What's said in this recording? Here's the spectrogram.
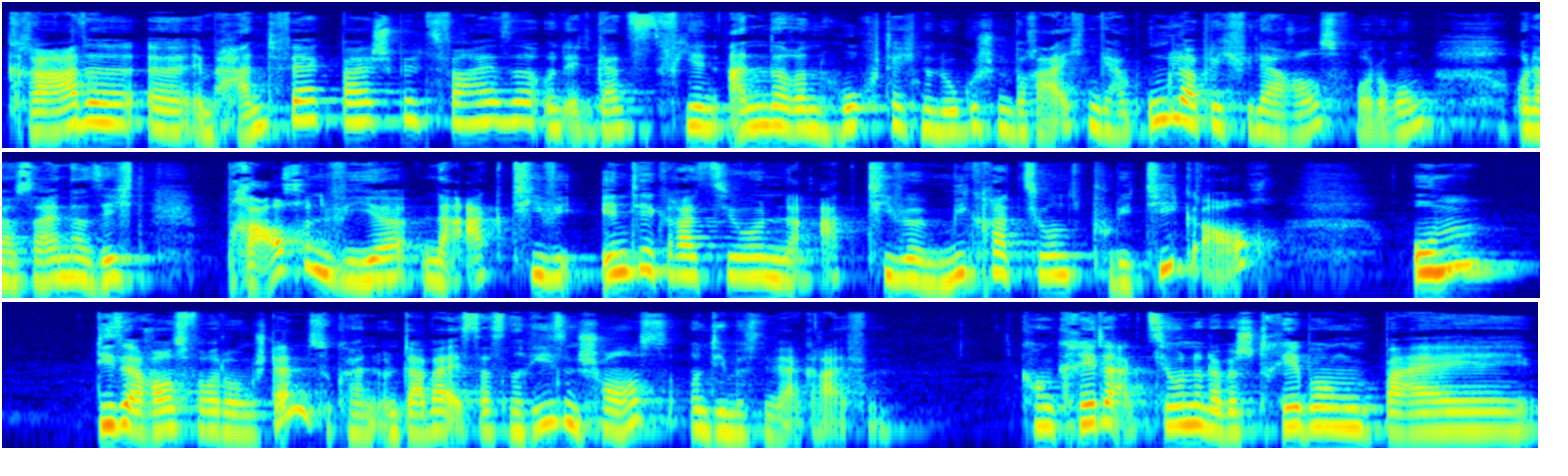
gerade äh, im Handwerk beispielsweise und in ganz vielen anderen hochtechnologischen Bereichen. Wir haben unglaublich viele Herausforderungen. Und aus seiner Sicht brauchen wir eine aktive Integration, eine aktive Migrationspolitik auch, um diese Herausforderungen stemmen zu können. Und dabei ist das eine Riesenchance und die müssen wir ergreifen konkrete Aktionen oder Bestrebungen bei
